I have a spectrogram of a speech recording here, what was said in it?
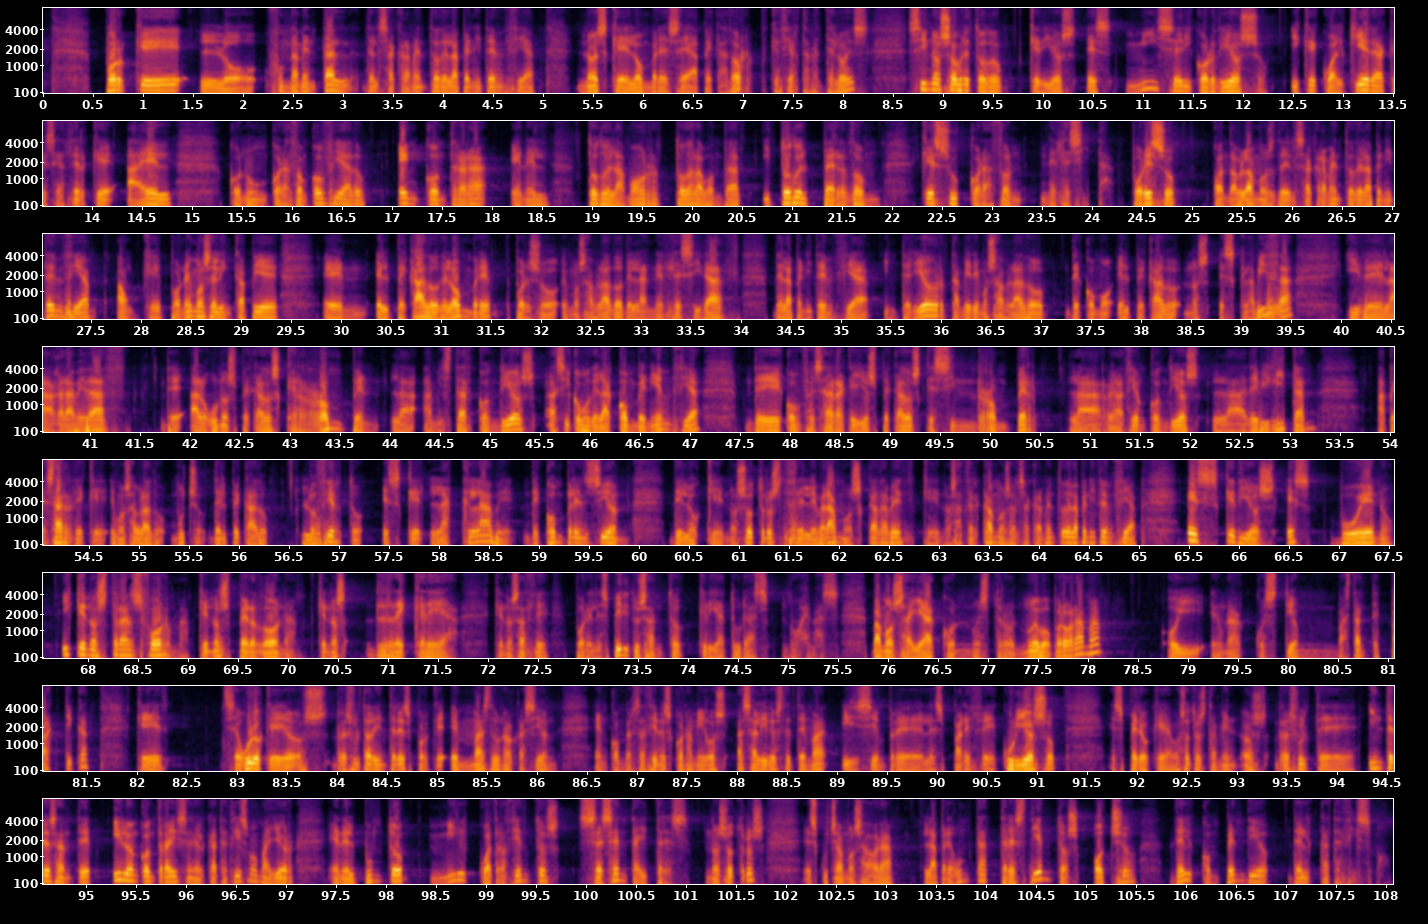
porque lo fundamental del sacramento de la penitencia no es que el hombre sea pecador, que ciertamente lo es, sino sobre todo que Dios es misericordioso y que cualquiera que se acerque a Él con un corazón confiado encontrará en Él todo el amor, toda la bondad y todo el perdón que su corazón necesita. Por eso, cuando hablamos del sacramento de la penitencia, aunque ponemos el hincapié en el pecado del hombre, por eso hemos hablado de la necesidad de la penitencia interior, también hemos hablado de cómo el pecado nos esclaviza y de la gravedad de algunos pecados que rompen la amistad con Dios, así como de la conveniencia de confesar aquellos pecados que sin romper la relación con Dios la debilitan, a pesar de que hemos hablado mucho del pecado, lo cierto es que la clave de comprensión de lo que nosotros celebramos cada vez que nos acercamos al sacramento de la penitencia es que Dios es bueno y que nos transforma, que nos perdona, que nos recrea, que nos hace por el Espíritu Santo criaturas nuevas. Vamos allá con nuestro nuevo programa, hoy en una cuestión bastante práctica, que Seguro que os resulta de interés porque en más de una ocasión en conversaciones con amigos ha salido este tema y siempre les parece curioso. Espero que a vosotros también os resulte interesante y lo encontráis en el Catecismo Mayor en el punto 1463. Nosotros escuchamos ahora la pregunta 308 del compendio del Catecismo.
